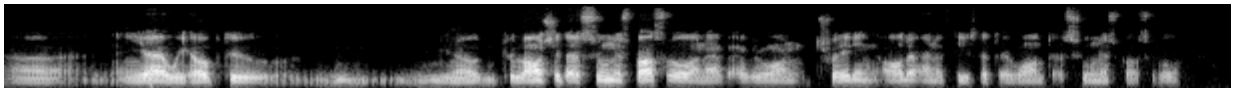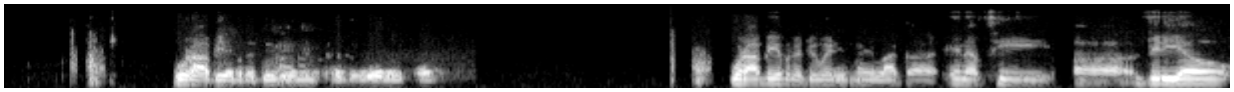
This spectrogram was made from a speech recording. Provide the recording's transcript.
Uh, and yeah, we hope to, you know, to launch it as soon as possible and have everyone trading all the NFTs that they want as soon as possible. Would I be able to do anything? Would I be able to do anything like a NFT uh, video,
